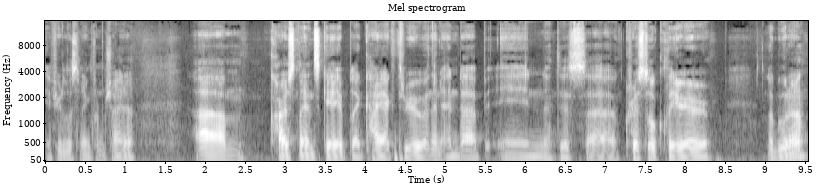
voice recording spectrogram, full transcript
if you're listening from China. Um, karst landscape, like kayak through, and then end up in this uh, crystal clear laguna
